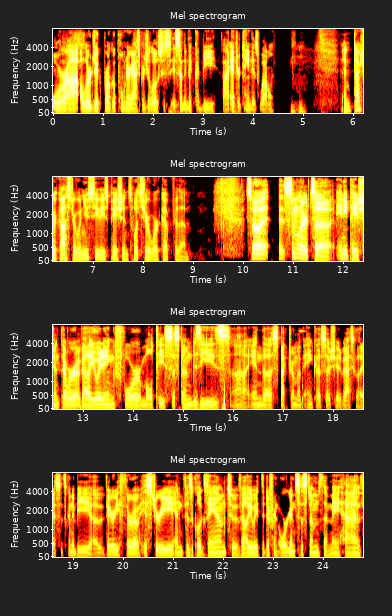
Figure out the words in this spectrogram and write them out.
or uh, allergic bronchopulmonary aspergillosis is something that could be uh, entertained as well. Mm-hmm. And Dr. Koster, when you see these patients, what's your workup for them? So uh, similar to any patient that we're evaluating for multi-system disease uh, in the spectrum of ANCA-associated vasculitis. It's going to be a very thorough history and physical exam to evaluate the different organ systems that may have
